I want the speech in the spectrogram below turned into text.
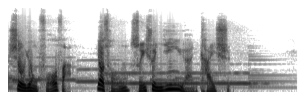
受用佛法要从随顺因缘开始。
